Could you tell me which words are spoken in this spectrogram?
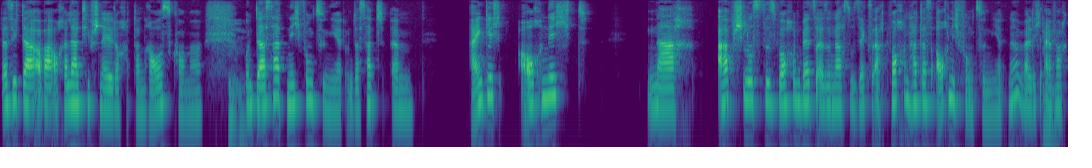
dass ich da aber auch relativ schnell doch dann rauskomme. Mhm. Und das hat nicht funktioniert. Und das hat ähm, eigentlich auch nicht nach Abschluss des Wochenbetts, also nach so sechs, acht Wochen, hat das auch nicht funktioniert, ne? weil ich mhm. einfach,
